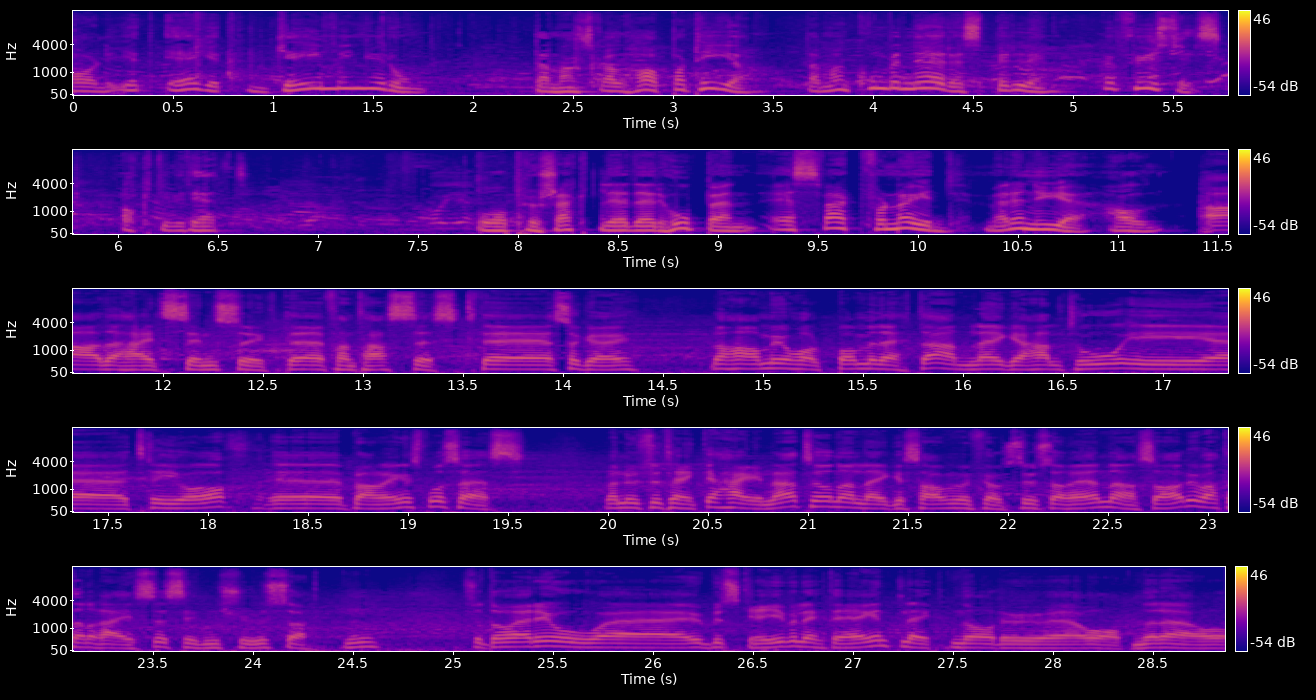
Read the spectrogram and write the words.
har de et eget gamingrom, der man skal ha partier der man kombinerer spilling med fysisk aktivitet. Og prosjektleder Hopen er svært fornøyd med den nye hallen. Ja, Det er helt sinnssykt. Det er fantastisk. Det er så gøy. Nå har vi jo holdt på med dette anlegget halv to i eh, tre år, eh, planleggingsprosess. Men hvis du tenker hele turnanlegget sammen med Fjokstehus Arena, så har det jo vært en reise siden 2017. Så da er det jo eh, ubeskrivelig egentlig når du uh, åpner det og,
